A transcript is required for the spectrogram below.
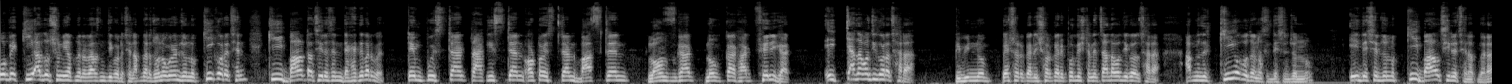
কবে কি আদর্শ নিয়ে আপনারা রাজনীতি করেছেন? আপনার জনগণের জন্য কি করেছেন? কি বালটা ছিঁড়েছেন দেখাতে পারবেন? Tempo stand, truck stand, auto stand, bus stand, launch ঘাট, নৌকা ঘাট, ফেরি ঘাট, এই চাঁদাবাজি করা ছাড়া, বিভিন্ন বেসরকারি সরকারি প্রতিষ্ঠানে চাঁদাবাজি করা ছাড়া আপনাদের কি অবদান আছে দেশের জন্য? এই দেশের জন্য কি বাল ছিঁড়েছেন আপনারা?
